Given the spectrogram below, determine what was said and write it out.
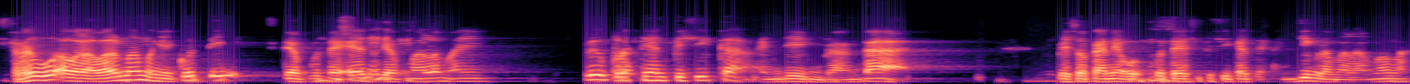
Seru awal-awal mah mengikuti setiap UTS setiap malam aing. Lu pelatihan fisika anjing berangkat. Besokannya UTS fisika teh anjing lama-lama mah.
